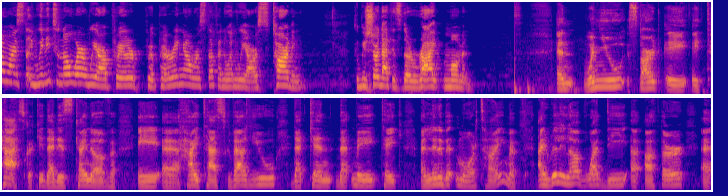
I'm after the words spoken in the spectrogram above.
our st- we need to know where we are pre- preparing our stuff and when we are starting to be sure that it's the right moment and when you start a, a task okay that is kind of a, a high task value that can that may take a little bit more time i really love what the uh, author uh,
